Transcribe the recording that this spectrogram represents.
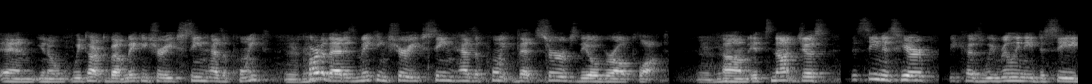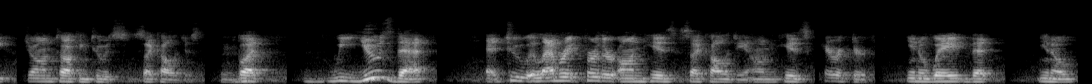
and you know, we talked about making sure each scene has a point. Part of that is making sure each scene has a point that serves the overall plot. Mhm. Um, it's not just this scene is here because we really need to see John talking to his psychologist, Mhm. but we use that uh, to elaborate further on his psychology, on his character, in a way that you know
